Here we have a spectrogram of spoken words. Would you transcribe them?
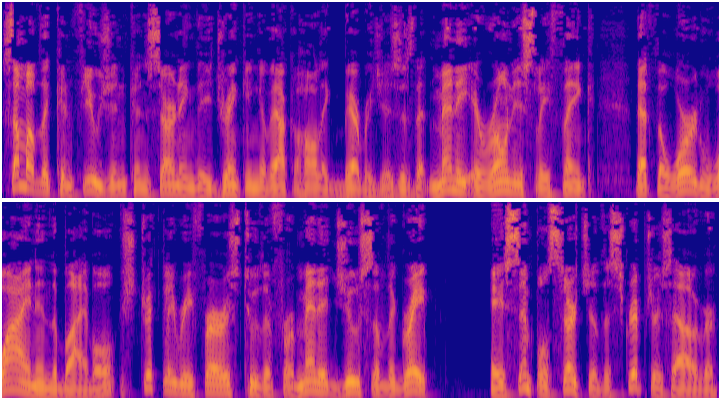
Some of the confusion concerning the drinking of alcoholic beverages is that many erroneously think that the word wine in the Bible strictly refers to the fermented juice of the grape. A simple search of the scriptures, however,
